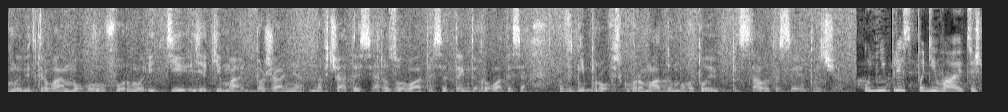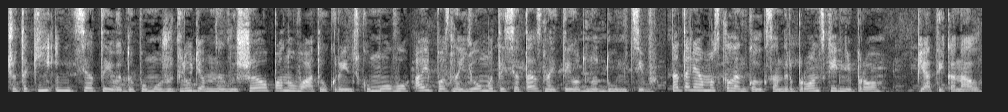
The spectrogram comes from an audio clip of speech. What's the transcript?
ми відкриваємо Google форму, і ті, які мають бажання навчатися, розвиватися та інтегруватися в Дніпровську громаду, ми готові підставити своє плече. У Дніпрі сподіваються, що такі ініціативи допоможуть людям не лише опанувати українську мову, а й познайомитися та знайти однодумців. Наталія Москаленко, Олександр Бронський, Дніпро, п'ятий канал.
